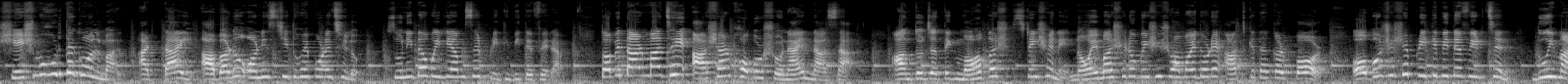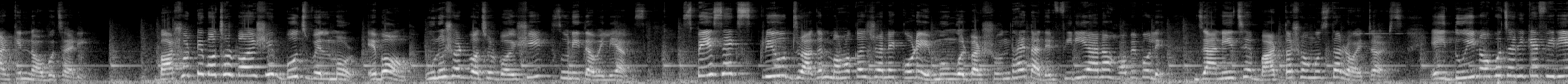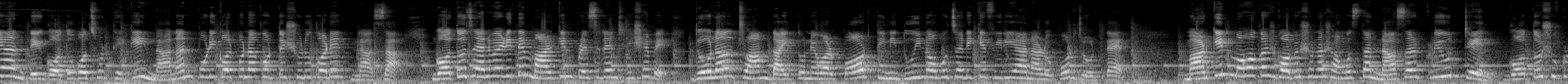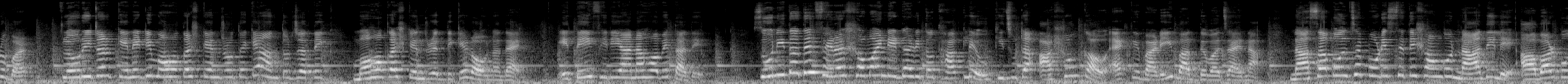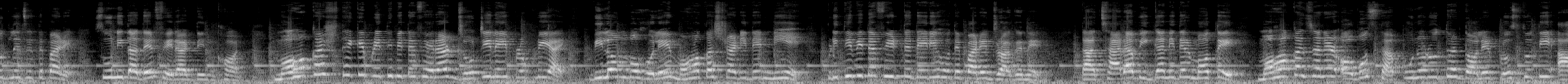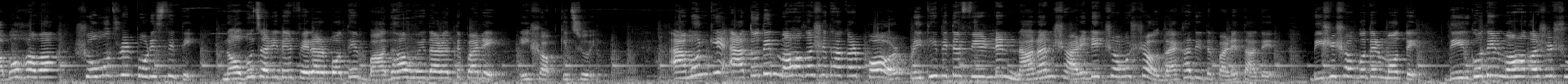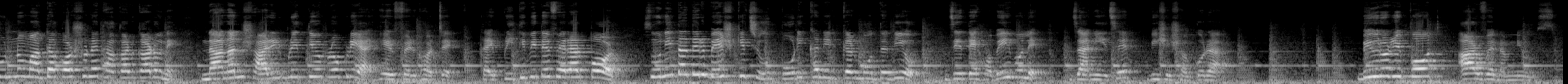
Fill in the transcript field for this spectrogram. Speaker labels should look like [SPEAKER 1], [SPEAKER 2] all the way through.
[SPEAKER 1] শেষ মুহূর্তে গোলমাল, আর তাই আবারও অনিশ্চিত হয়ে পড়েছিল সুনিতা উইলিয়ামসের পৃথিবীতে ফেরা। তবে তার মাঝে আসার খবর শোনায় নাসা। আন্তর্জাতিক মহাকাশ স্টেশনে নয় মাসেরও বেশি সময় ধরে আটকে থাকার পর অবশেষে পৃথিবীতে ফিরছেন দুই মার্কিন নভোচারী। বাষট্টি বছর বয়সী বুচ উইলমোর এবং উনষাট বছর বয়সী Sunita Williams. SpaceX crew dragon মহাকাশযানে করে মঙ্গলবার সন্ধ্যায় তাদের ফিরিয়ে আনা হবে বলে জানিয়েছে বার্তা সংস্থা রয়টার্স এই দুই নভোচারীকে ফিরিয়ে আনতে গত বছর থেকেই নানান পরিকল্পনা করতে শুরু করে নাসা গত জানুয়ারিতে মার্কিন প্রেসিডেন্ট হিসেবে ডোনাল্ড ট্রাম্প দায়িত্ব নেওয়ার পর তিনি দুই নভোচারীকে ফিরিয়ে আনার ওপর জোর দেন। মার্কিন মহাকাশ গবেষণা সংস্থা নাসার ক্রিউ টেন গত শুক্রবার ফ্লোরিডার কেনেডি মহাকাশ কেন্দ্র থেকে আন্তর্জাতিক মহাকাশ কেন্দ্রের দিকে রওনা দেয়। এতেই ফিরিয়ে আনা হবে তাদের। সুনিতাদের ফেরার সময় নির্ধারিত থাকলেও কিছুটা আশঙ্কাও একেবারেই বাদ দেওয়া যায় না। নাসা বলছে পরিস্থিতি সঙ্গ না দিলে আবার বদলে যেতে পারে সুনিতাদের ফেরার দিনক্ষণ। মহাকাশ থেকে পৃথিবীতে ফেরার জটিল এই প্রক্রিয়ায় বিলম্ব হলে মহাকাশচারীদের নিয়ে পৃথিবীতে ফিরতে দেরি হতে পারে ড্রাগনের। তাছাড়া বিজ্ঞানীদের মতে, মহাকাশযানের অবস্থা পুনরুদ্ধার দলের প্রস্তুতি, আবহাওয়া, সমুদ্রের পরিস্থিতি, নভোচারীদের ফেরার পথে বাধা হয়ে দাঁড়াতে পারে এই সব কিছুই এমনকি এতদিন মহাকাশে থাকার পর পৃথিবীতে ফিরলে নানান শারীরিক সমস্যাও দেখা দিতে পারে তাদের। বিশেষজ্ঞদের মতে, দীর্ঘদিন মহাকাশের শূন্য মাধ্যাকর্ষণে থাকার কারণে নানান শারীরবৃত্তীয় প্রক্রিয়ায় হেরফের ঘটে। তাই পৃথিবীতে ফেরার পর সুনিতাদের বেশ কিছু পরীক্ষা নিরীক্ষার মধ্যে দিয়েও যেতে হবেই বলে জানিয়েছে বিশেষজ্ঞরা। ব্যুরো রিপোর্ট আর নিউজ।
